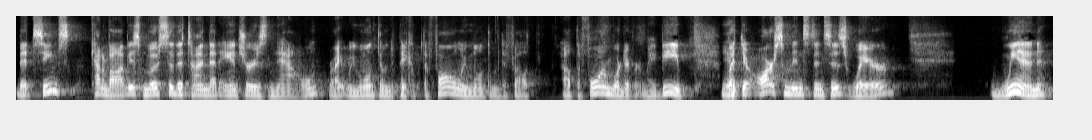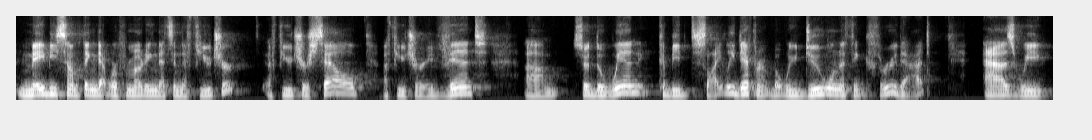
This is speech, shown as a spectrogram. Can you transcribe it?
that seems kind of obvious. Most of the time, that answer is now, right? We want them to pick up the phone, we want them to fill out the form, whatever it may be. Yeah. But there are some instances where when may be something that we're promoting that's in the future, a future sell, a future event. Um, so the when could be slightly different, but we do want to think through that as we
